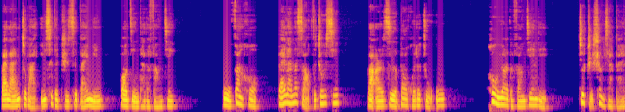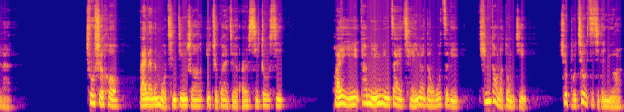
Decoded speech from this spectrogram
白兰就把一岁的侄子白宁抱进他的房间。午饭后，白兰的嫂子周欣把儿子抱回了主屋，后院的房间里就只剩下白兰。出事后，白兰的母亲丁双一直怪罪儿媳周欣，怀疑她明明在前院的屋子里听到了动静，却不救自己的女儿。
